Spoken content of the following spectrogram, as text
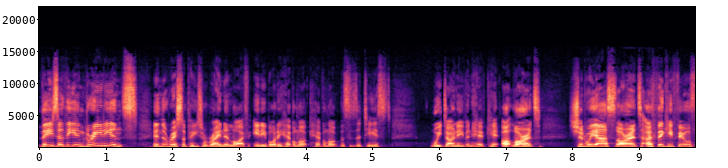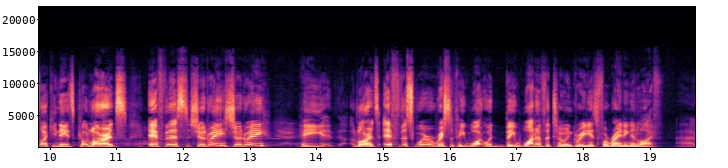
These are the ingredients in the recipe to reign in life. Anybody have a look? Have a look. This is a test. We don't even have. Can- oh, Lawrence. Should we ask Lawrence? I think he feels like he needs Lawrence. If this, should we? Should we? He, Lawrence, if this were a recipe, what would be one of the two ingredients for reigning in life? Uh,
